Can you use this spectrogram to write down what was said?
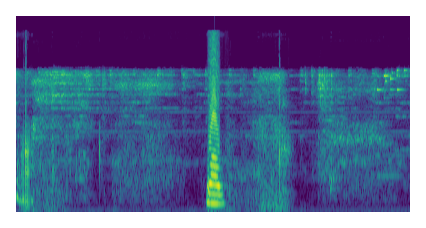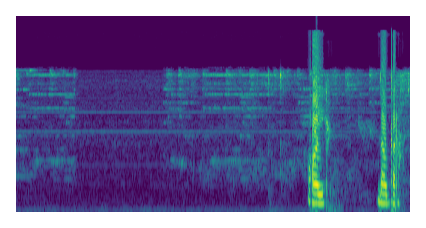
O. Wow. Oj, dobra.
